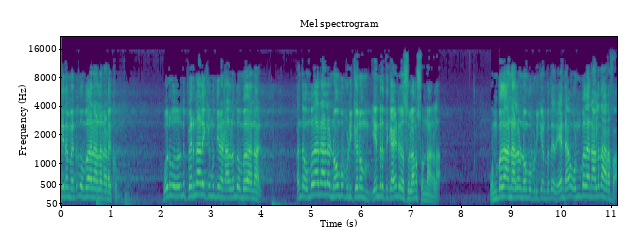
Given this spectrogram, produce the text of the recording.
தினம் என்றது ஒன்பதாம் நாளில் நடக்கும்? ஒருவர் வந்து பெருநாளைக்கு முந்தின நாள் வந்து ஒன்பதாம் நாள். அந்த ஒன்பதாம் நாளில் நோன்பு பிடிக்கணும் என்றதுக்காக ரசூலாங்க சொன்னாங்களா? ஒன்பதாம் நாளில் நோன்பு பிடிக்கும் என்பது ஏண்டா? ஒன்பதாம் நாள் தான் அரஃபா.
